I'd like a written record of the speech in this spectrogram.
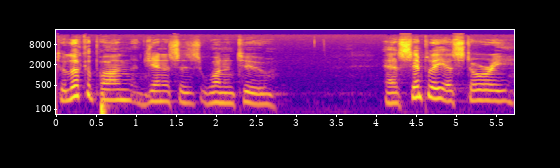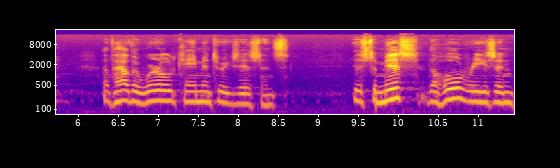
To look upon Genesis 1 and 2 as simply a story of how the world came into existence is to miss the whole reason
